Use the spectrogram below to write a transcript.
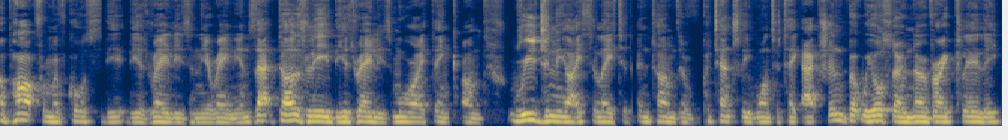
apart from, of course, the, the Israelis and the Iranians. That does leave the Israelis more, I think, um, regionally isolated in terms of potentially want to take action. But we also know very clearly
